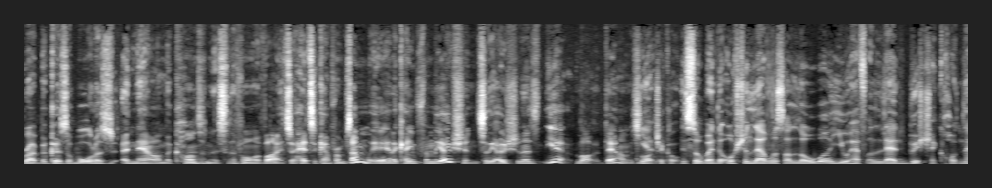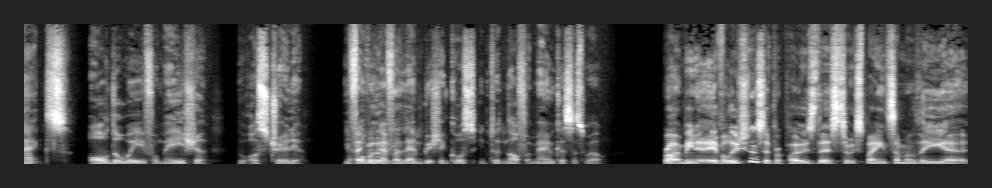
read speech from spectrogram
Right, because the waters are now on the continents in the form of ice. So it had to come from somewhere and it came from the ocean. So the ocean is, yeah, locked down. It's Yeah. logical. So when the ocean levels are lower, you have a land bridge that connects all the way from Asia to Australia. In fact, Oh, you have a land bridge that goes into North Americas as well. Right. I mean, evolutionists have proposed this to explain some of the uh,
